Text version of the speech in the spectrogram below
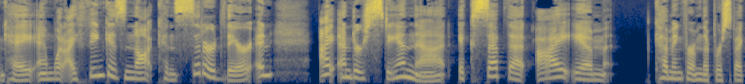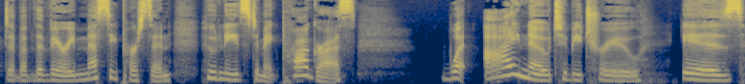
Okay. And what I think is not considered there, and I understand that, except that I am coming from the perspective of the very messy person who needs to make progress. What I know to be true is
